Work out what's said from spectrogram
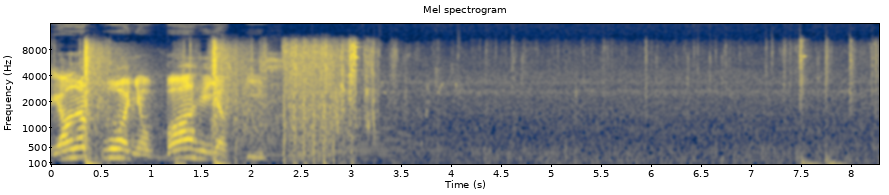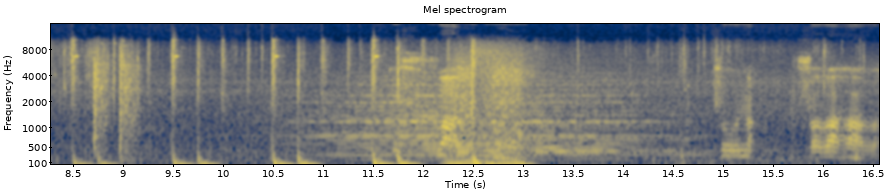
Я, не поняв, баги якісь. Чого вона залагала?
